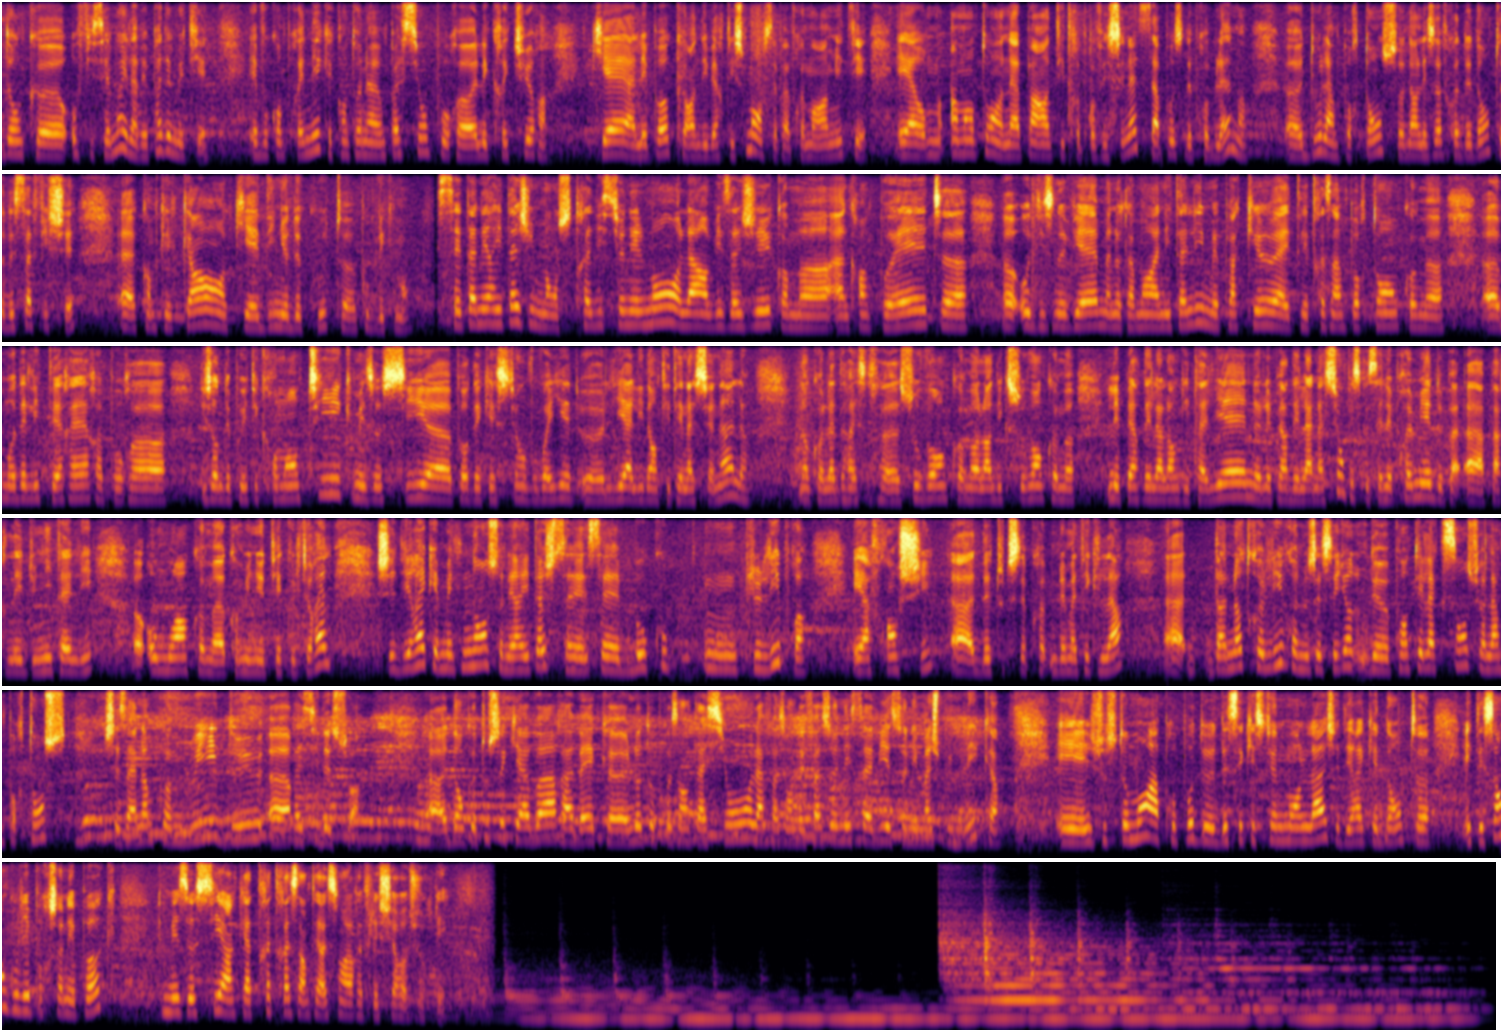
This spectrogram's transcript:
Donc, euh, officiellement, il n'avait pas de métier. Et vous comprenez que quand on a une passion pour euh, l'écriture qui est à l'époque un divertissement, c'est pas vraiment un métier. Et en, même temps, on n'a pas un titre professionnel, ça pose des problèmes, euh, d'où l'importance dans les œuvres de Dante de s'afficher comme quelqu'un qui est digne euh, publiquement. C'est un héritage immense. Traditionnellement, on l'a envisagé comme un grand poète au 19e, notamment en Italie, mais pas que, a été très important comme modèle littéraire pour, disons, des poétiques romantiques, mais aussi pour des questions, vous voyez, euh, liées à l'identité nationale. Donc on l'adresse euh, souvent, comme on l'indique souvent, comme euh, les pères de la langue italienne, les pères de la nation, puisque c'est les premiers à parler d'une Italie, au moins comme communauté culturelle. Je dirais que maintenant, son héritage, c'est beaucoup hum, plus libre et affranchi de toutes ces problématiques-là. Dans notre livre, nous essayons de pointer l'accent sur l'importance chez un homme comme lui du récit de soi. donc tout ce qui a à voir avec euh, l'autoprésentation, la façon de façonner sa vie et son image publique. Et justement, à propos de, ces questionnements-là, je dirais que Dante était singulier pour son époque, mais aussi un cas très très intéressant à réfléchir aujourd'hui.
